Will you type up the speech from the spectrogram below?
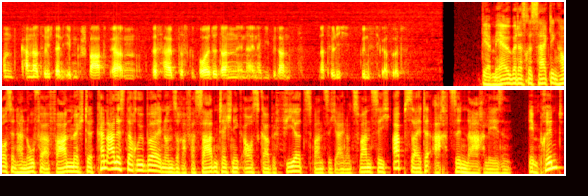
und kann natürlich dann eben gespart werden weshalb das Gebäude dann in der Energiebilanz natürlich günstiger wird. Wer mehr über das Recyclinghaus in Hannover erfahren möchte, kann alles darüber in unserer Fassadentechnik Ausgabe 4 2021 ab Seite 18 nachlesen. Im Print,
